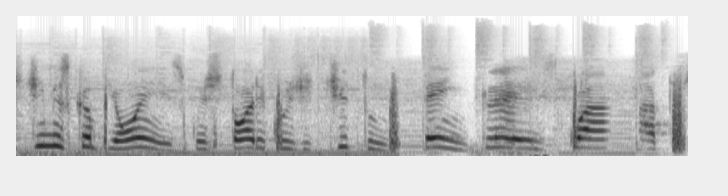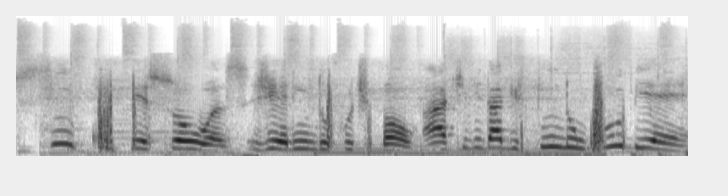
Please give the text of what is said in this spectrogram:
Os times campeões com históricos de título têm 3, 4, 5 pessoas gerindo o futebol. A atividade fim de um clube é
